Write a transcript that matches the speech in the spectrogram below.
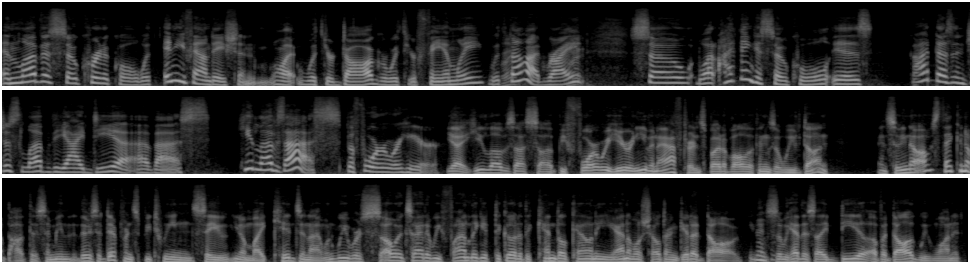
And love is so critical with any foundation, with your dog or with your family, with God, right? So, what I think is so cool is God doesn't just love the idea of us, He loves us before we're here. Yeah, he loves us uh, before we're here and even after, in spite of all the things that we've done. And so, you know, I was thinking about this. I mean, there's a difference between, say, you know, my kids and I, when we were so excited, we finally get to go to the Kendall County Animal Shelter and get a dog. You know, mm-hmm. so we had this idea of a dog we wanted.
